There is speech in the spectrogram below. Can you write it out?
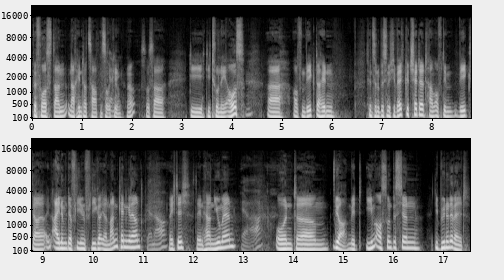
bevor es dann nach Hinterzarten zurückging. Genau. Ne? So sah die, die Tournee aus. Mhm. Äh, auf dem Weg dahin sind sie ein bisschen durch die Welt gechattet, haben auf dem Weg da in einem der vielen Flieger ihren Mann kennengelernt. Genau. Richtig, den Herrn Newman. Ja. Und ähm, ja, mit ihm auch so ein bisschen die Bühne der Welt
